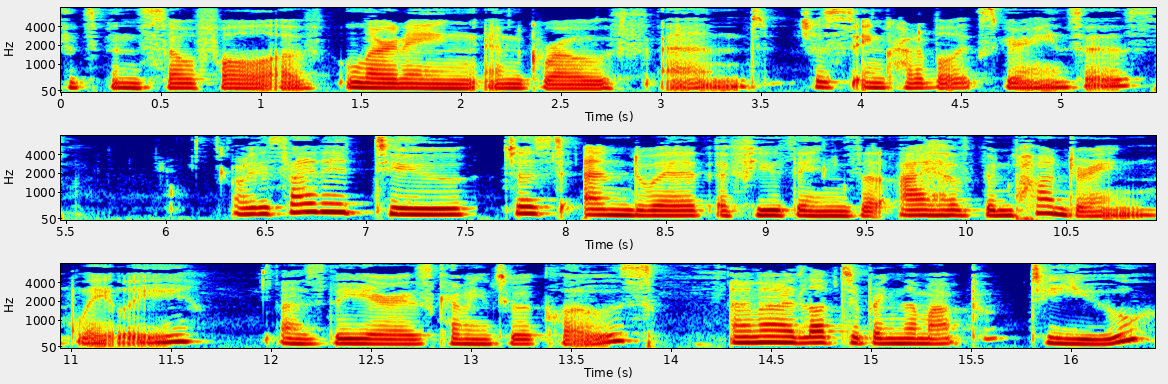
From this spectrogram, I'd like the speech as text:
It's been so full of learning and growth and just incredible experiences. I decided to just end with a few things that I have been pondering lately as the year is coming to a close. And I'd love to bring them up to you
